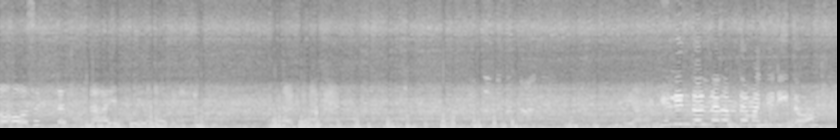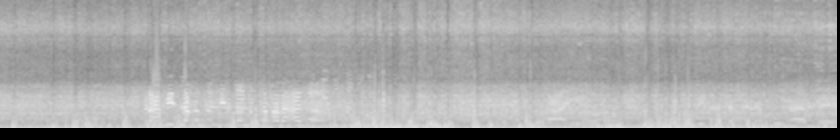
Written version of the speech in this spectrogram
Oo, sa Laguna. Ayun po yung ating ano, dinadaanan. Ayan. Yung naramdaman nyo dito? Grabe lakas ng lindol nung nakaraan ah. Tayo. Dinadaanan po natin.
